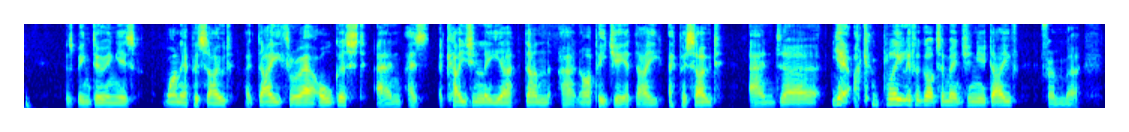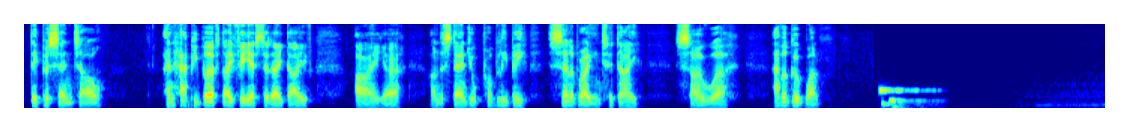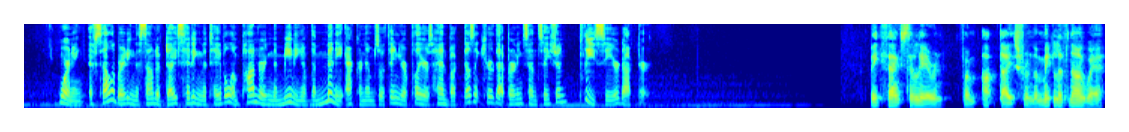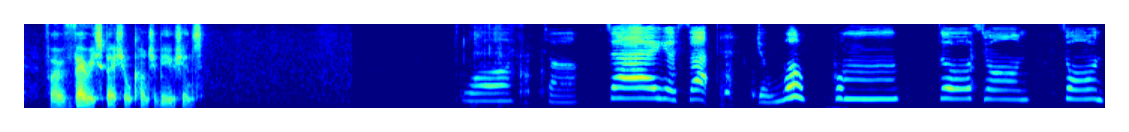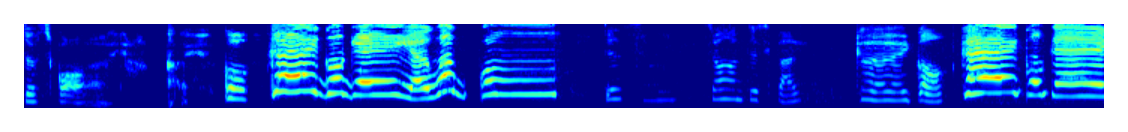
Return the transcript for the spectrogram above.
has been doing his one episode a day throughout August and has occasionally uh, done an RPG a day episode. And uh, yeah, I completely forgot to mention you, Dave, from uh, De Percentile. And happy birthday for yesterday, Dave. I uh, understand you'll probably be celebrating today. So uh, have a good one. Warning if celebrating the sound of dice hitting the table and pondering the meaning of the many acronyms within your player's handbook doesn't cure that burning sensation, please see your doctor. Big thanks to Liren from Updates from the Middle of Nowhere for her very special contributions. Welcome the sun, sun the sky. Go, okay, go, gay, welcome the sun, sun the sky. Okay, go, okay, go, gay.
